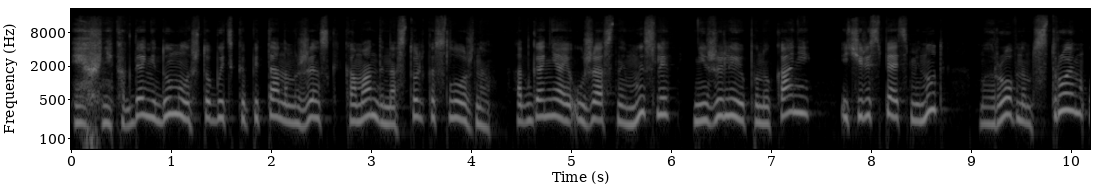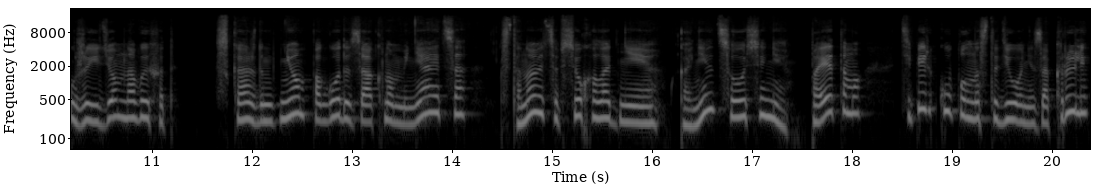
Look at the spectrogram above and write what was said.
Эх, никогда не думала, что быть капитаном женской команды настолько сложно. Отгоняю ужасные мысли, не жалею понуканий, и через пять минут мы ровным строем уже идем на выход. С каждым днем погода за окном меняется, становится все холоднее. Конец осени. Поэтому теперь купол на стадионе закрыли,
